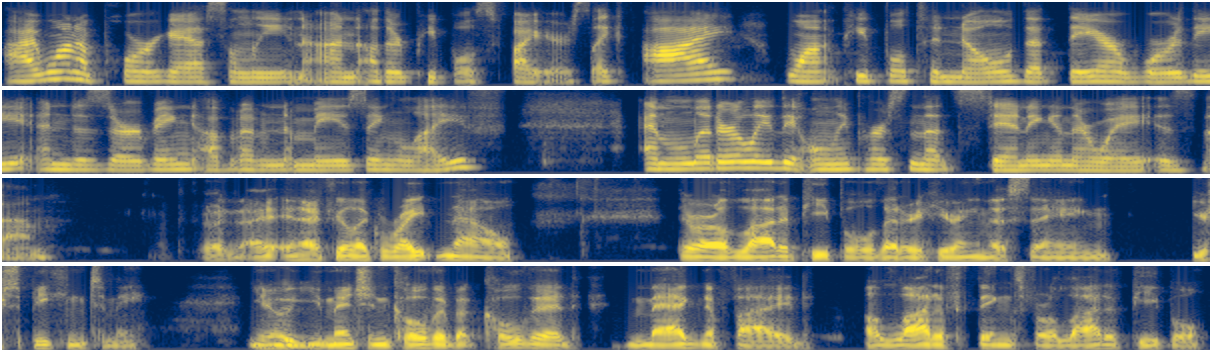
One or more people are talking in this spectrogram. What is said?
i want to pour gasoline on other people's fires like i want people to know that they are worthy and deserving of an amazing life and literally the only person that's standing in their way is them Good. I, and I feel like right now, there are a lot of people that are hearing this saying, You're speaking to me. You know, Mhm. you mentioned COVID, but COVID magnified a lot of things for a lot of people.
